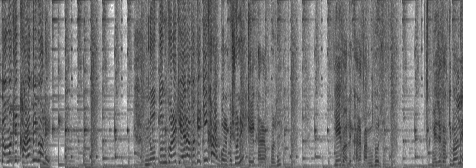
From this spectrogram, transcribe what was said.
তো আমাকে খারাপই বলে। নতুন করে কে আর আমাকে কি খারাপ বলবে শুনি? কে খারাপ বলে? কে বলে খারাপ? আমি বলি। মেজো কাকি বলে?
